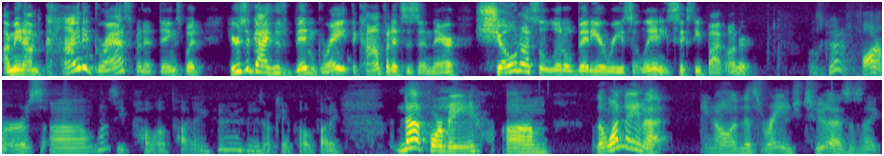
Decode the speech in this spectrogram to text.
I mean, I'm kind of grasping at things, but here's a guy who's been great. The confidence is in there. Shown us a little bit here recently, and he's 6,500 was good at farmers. Um, was he Poa putting? Eh, he's okay Poa putting. Not for me. Um, the one name that you know in this range too, I was just like,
